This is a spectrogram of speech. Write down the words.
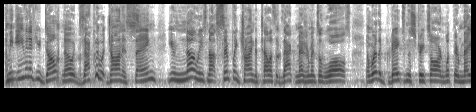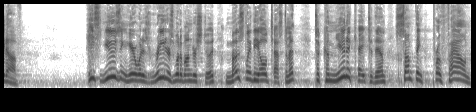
I mean, even if you don't know exactly what John is saying, you know he's not simply trying to tell us exact measurements of walls and where the gates and the streets are and what they're made of. He's using here what his readers would have understood, mostly the Old Testament, to communicate to them something profound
